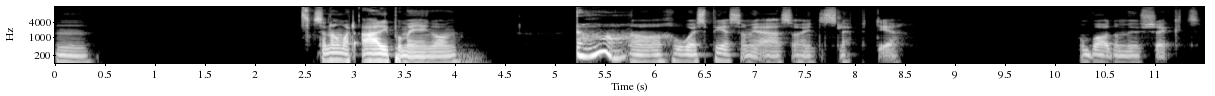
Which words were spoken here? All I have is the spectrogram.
Mm. Sen har hon varit arg på mig en gång. Ja. Ja, HSP som jag är så har jag inte släppt det. Hon bad om ursäkt.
